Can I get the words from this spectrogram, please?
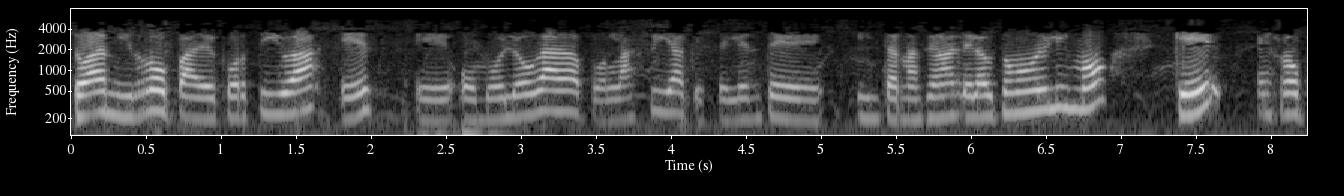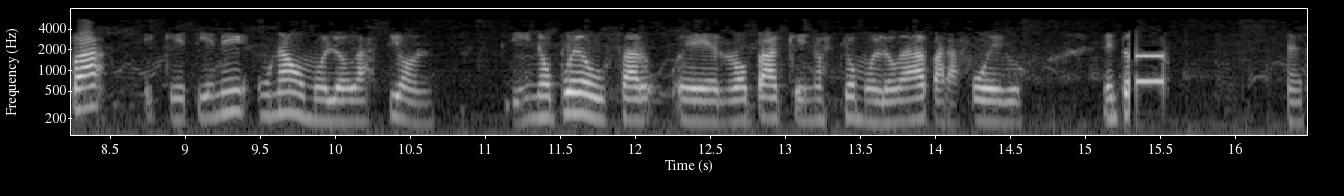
toda mi ropa deportiva es eh, homologada por la FIA, que es el ente internacional del automovilismo, que es ropa que tiene una homologación. Y no puedo usar eh, ropa que no esté homologada para fuego. Entonces,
